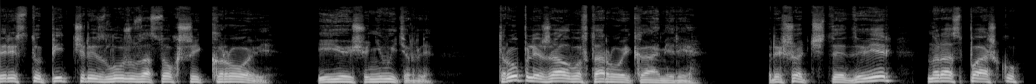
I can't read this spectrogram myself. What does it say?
переступить через лужу засохшей крови. Ее еще не вытерли. Труп лежал во второй камере. Решетчатая дверь нараспашку.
